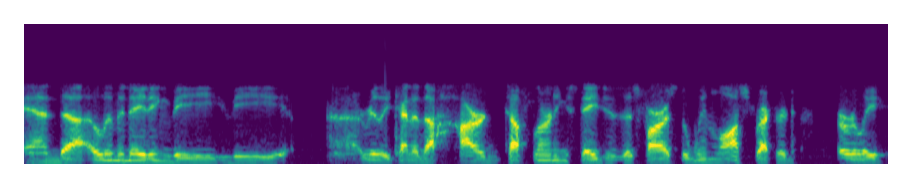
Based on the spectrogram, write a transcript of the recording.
and uh, eliminating the the uh, really kind of the hard, tough learning stages as far as the win loss record early.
